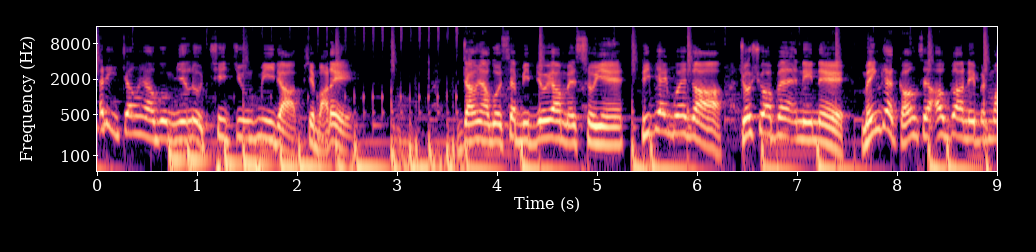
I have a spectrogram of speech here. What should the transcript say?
အဲ့ဒီအကြောင်းအရာကိုမြင်လို့ချီကျူးမိတာဖြစ်ပါတယ်။ အကြောင်းအရာကိုဆက်ပြီးပြောရမယ်ဆိုရင်ဒီပြိုင်ပွဲက Joshua Ban အနေနဲ့ main ကခေါင်းစဉ်အောက်ကနေပထမ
